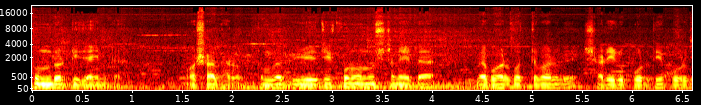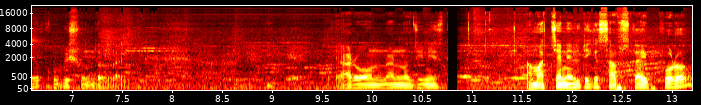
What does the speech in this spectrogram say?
সুন্দর ডিজাইনটা, অসাধারণ। তোমরা যে কোনো অনুষ্ঠানে এটা ব্যবহার করতে পারবে, শাড়ির উপর দিয়ে পরবে, খুবই সুন্দর লাগে। আরও অন্যান্য জিনিস আমার চ্যানেলটিকে সাবস্ক্রাইব করো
